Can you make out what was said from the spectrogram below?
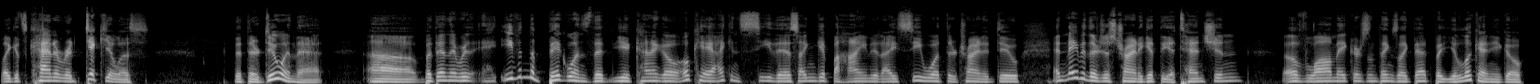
Like it's kind of ridiculous that they're doing that. Uh, but then there were even the big ones that you kind of go, okay, I can see this, I can get behind it, I see what they're trying to do, and maybe they're just trying to get the attention of lawmakers and things like that. But you look at it and you go,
